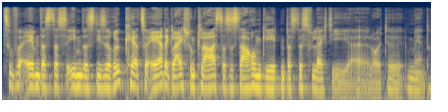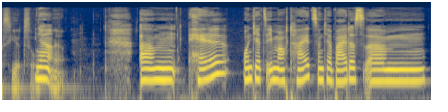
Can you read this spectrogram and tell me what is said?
zu eben, dass das eben, dass diese Rückkehr zur Erde gleich schon klar ist, dass es darum geht und dass das vielleicht die äh, Leute mehr interessiert. So. Ja. ja. Ähm, Hell und jetzt eben auch Tides sind ja beides ähm,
